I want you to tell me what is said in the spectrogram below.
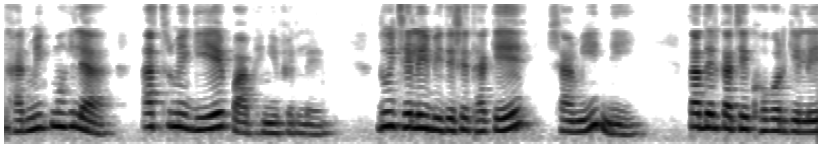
ধার্মিক মহিলা আশ্রমে গিয়ে পা ভেঙে ফেললেন। দুই ছেলেই বিদেশে থাকে, স্বামী নেই। তাদের কাছে খবর গেলে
